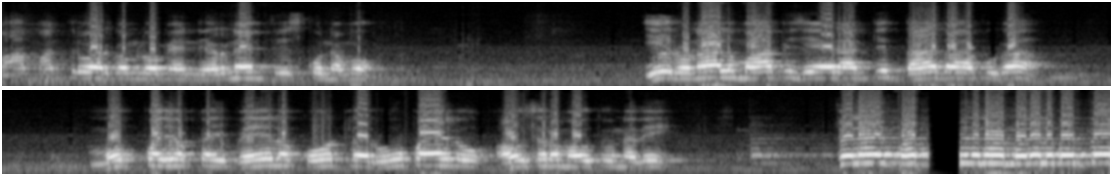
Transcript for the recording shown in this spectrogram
మా మంత్రివర్గంలో మేము నిర్ణయం తీసుకున్నాము. ఈ రుణాలు మాఫీ చేయడానికి దాదాపుగా ముప్పై ఒక్క వేల కోట్ల రూపాయలు అవసరం అవుతున్నది జూలై పద్దెనిమిదిన మొదలు పెడితే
